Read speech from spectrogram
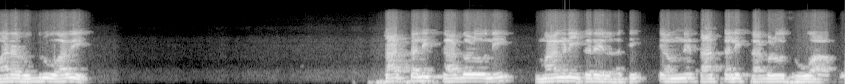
મારા રૂબરૂ આવી તાત્કાલિક કાગળોની માંગણી કરેલ હતી કે અમને તાત્કાલિક કાગળો જોવા આપો.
